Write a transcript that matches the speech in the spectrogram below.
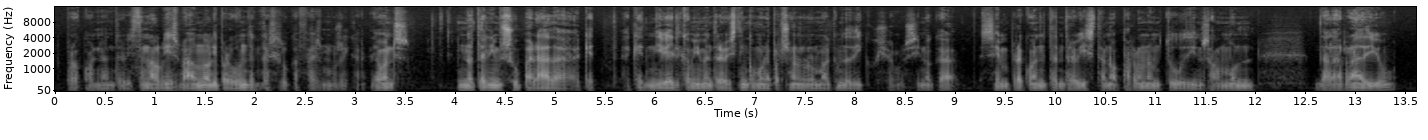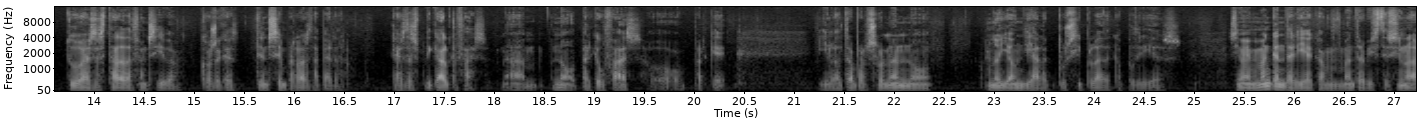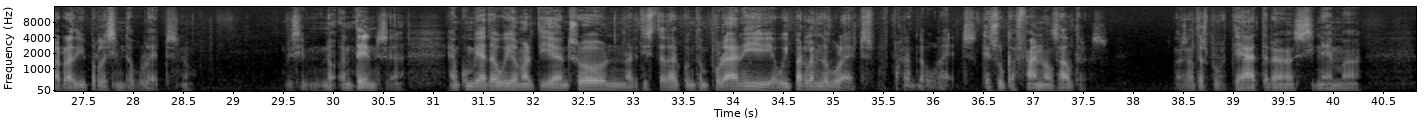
Però quan entrevisten al Bisbal no li pregunten que si el que fa és música. Llavors, no tenim superada aquest, aquest nivell que a mi m'entrevistin com una persona normal que em dedico a això, sinó que sempre quan t'entrevisten o parlen amb tu dins el món de la ràdio, tu has d'estar a la defensiva, cosa que tens sempre l'has de perdre, que has d'explicar el que fas. Um, no, per què ho fas o per què... I l'altra persona no, no hi ha un diàleg possible que podries... O sigui, a mi m'encantaria que m'entrevistessin a la ràdio i parléssim de bolets, no? No, entens? Eh? Hem convidat avui el Martí Anson, artista d'art contemporani, i avui parlem de bolets. Parlem de bolets, que és el que fan els altres. Els altres, teatre, cinema,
